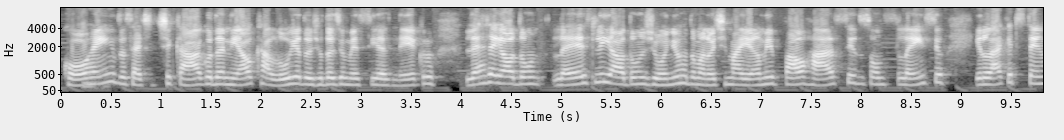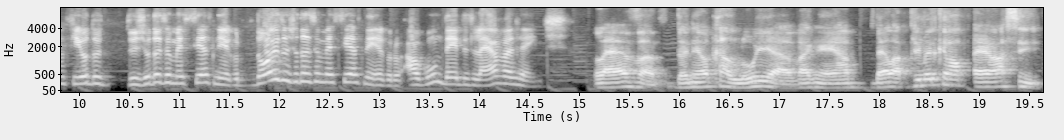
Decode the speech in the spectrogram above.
Cohen, do set de Chicago, Daniel Kaluuya, do Judas e o Messias Negro, Leslie Aldon, Leslie Aldon Jr., do Uma Noite em Miami, Paul Hassi, do Som do Silêncio, e Lackett Stanfield, do, do Judas e o Messias Negro. Dois do Judas e o Messias Negro. Algum deles leva, gente? Leva. Daniel Kaluuya vai ganhar bela. Primeiro que é, é assim,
